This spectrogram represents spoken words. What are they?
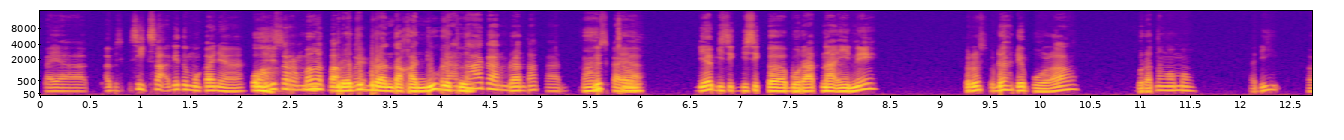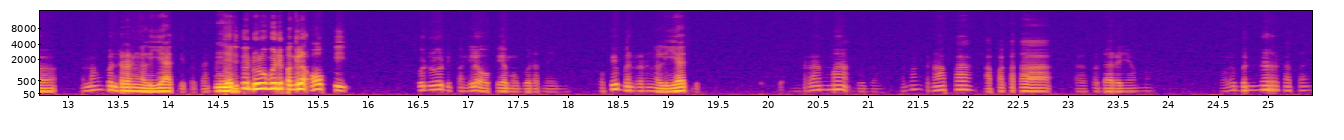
kayak abis kesiksa gitu mukanya. Wah, jadi serem banget pak berarti Pokoknya. berantakan juga tuh. berantakan berantakan. Terus Kacau. kayak dia bisik-bisik ke Bu Ratna ini terus udah dia pulang Bu Ratna ngomong tadi eh, emang beneran ngeliat gitu kan Hmm. jadi tuh dulu gue dipanggil Opi gue dulu dipanggil Opi sama Bu Ratna ini Opi beneran ngeliat gitu beneran mak gue bilang emang kenapa apa kata eh, saudaranya mak soalnya bener katanya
